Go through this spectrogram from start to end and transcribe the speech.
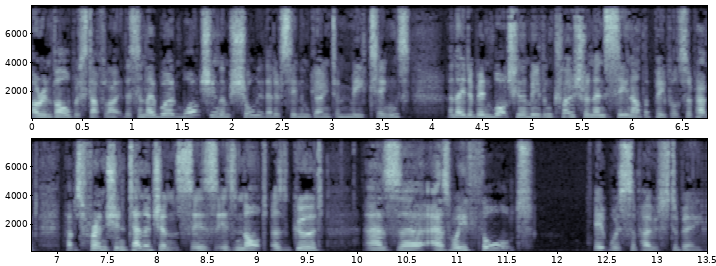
are involved with stuff like this, and they weren't watching them. Surely they'd have seen them going to meetings, and they'd have been watching them even closer, and then seen other people. So perhaps, perhaps French intelligence is is not as good as uh, as we thought it was supposed to be.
